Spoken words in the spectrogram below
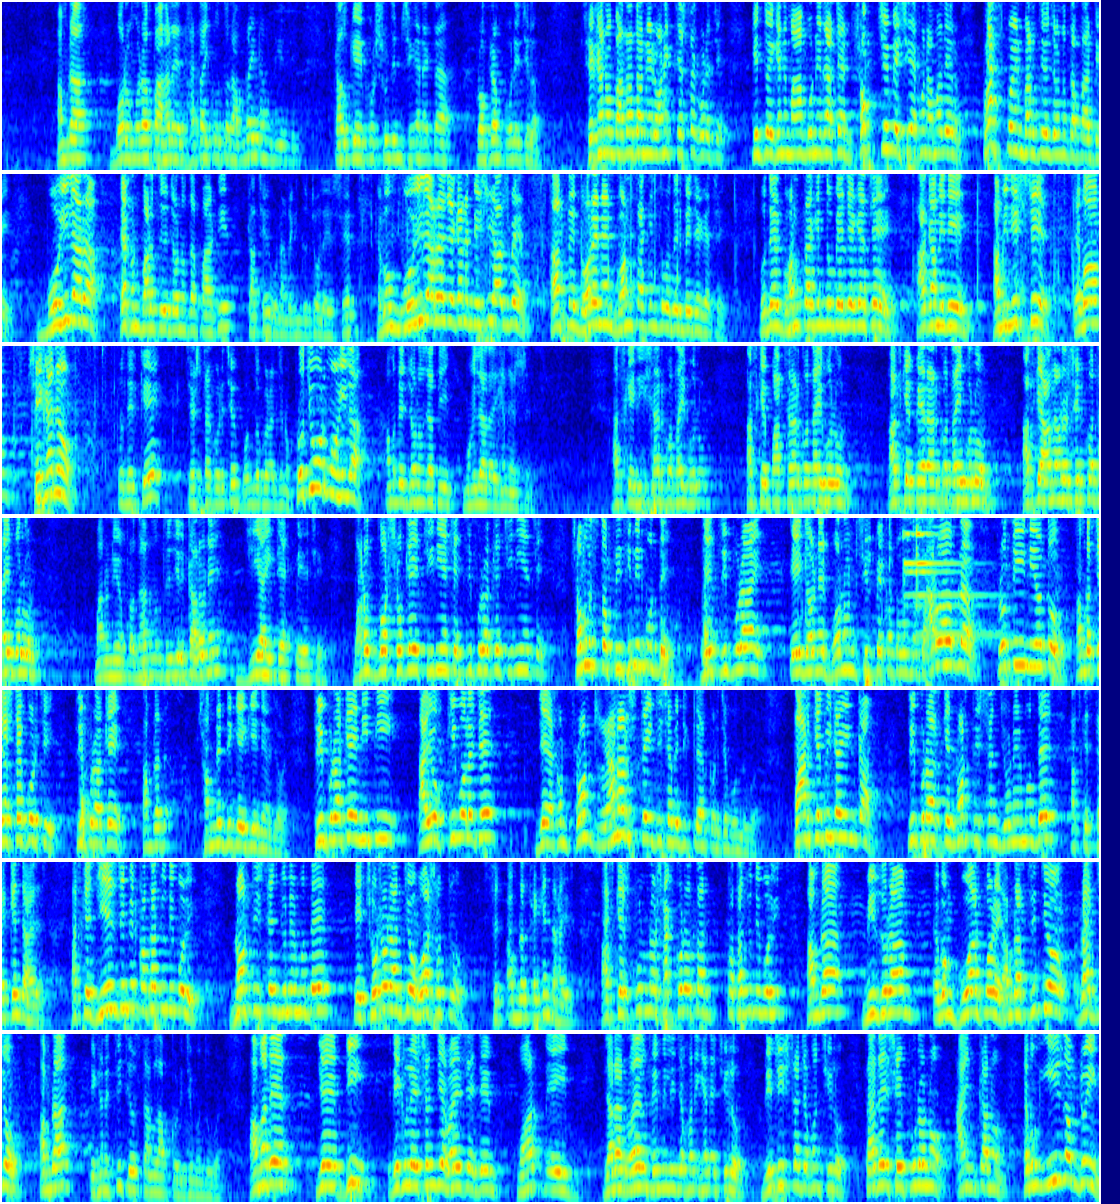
আমরা বড়মোড়া পাহাড়ের হাতাই কোতর আমরাই নাম দিয়েছি। কালকে পরশুদিন সেখানে একটা প্রোগ্রাম করেছিলাম। সেখানেও বাধা দানের অনেক চেষ্টা করেছে, কিন্তু এখানে মা বোনেরা আছেন, সবচেয়ে বেশি এখন আমাদের প্লাস পয়েন্ট ভারতীয় জনতা পার্টি। মহিলারা, এখন ভারতীয় জনতা পার্টির কাছে ওনারা কিন্তু চলে এসছেন। এবং মহিলারা যেখানে বেশি আসবেন, আপনি ধরে নেন ঘণ্টা কিন্তু ওদের বেজে গেছে। ওদের ঘণ্টা কিন্তু বেজে গেছে আগামী দিন, আমি নিশ্চিত। এবং সেখানেও ওদেরকে চেষ্টা করেছে বন্ধ করার জন্য। প্রচুর মহিলা, আমাদের জনজাতি মহিলারা এখানে এসছেন। আজকে রিসার কথাই বলুন, আজকে পাচড়ার কথাই বলুন, আজকে পেরার কথাই বলুন, আজকে আনারসের কথাই বলুন মাননীয় প্রধানমন্ত্রীজির কারণে জিআই ট্যাগ পেয়েছে। ভারতবর্ষকে চিনিয়েছে, ত্রিপুরাকে চিনিয়েছে। সমস্ত পৃথিবীর মধ্যে যে ত্রিপুরায় এই ধরনের বনন শিল্পে কত উন্নত আরও আমরা প্রতিনিয়ত আমরা চেষ্টা করছি ত্রিপুরাকে আমরা সামনের দিকে এগিয়ে নিয়ে যাওয়ার। ত্রিপুরাকে নীতি আয়োগ কি বলেছে? যে এখন ফ্রন্ট রানার স্টেট হিসেবে ডিক্লেয়ার করেছে বন্ধুগণ। পার ক্যাপিটা ইনকাম ত্রিপুরা আজকে নর্থ ইস্টার্ন জোনের মধ্যে আজকে সেকেন্ড হায়েস্ট আজকে জিএসডিপির কথা যদি বলি নর্থ ইস্টার্ন জোনের মধ্যে এই ছোট রাজ্য হওয়া সত্ত্বেও আমরা সেকেন্ড হায়েস্ট আজকে পূর্ণ সাক্ষরতার কথা যদি বলি, আমরা মিজোরাম এবং গোয়ার পরে আমরা তৃতীয় রাজ্য, আমরা এখানে তৃতীয় স্থান লাভ করেছি বন্ধুগণ। আমাদের যে ডি রেগুলেশন যে হয়েছে, যে মহা- এই যারা রয়্যাল ফ্যামিলি যখন এখানে ছিল, ব্রিটিশরা যখন ছিল, তাদের সেই পুরনো আইন কানুন এবং ease of doing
